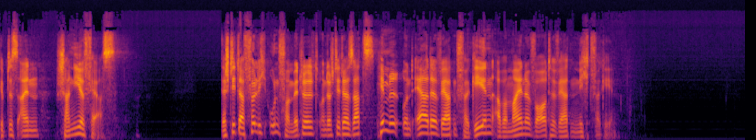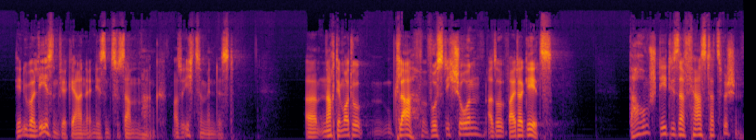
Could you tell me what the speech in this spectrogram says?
Gibt es einen Scharniervers. Der steht da völlig unvermittelt und da steht der Satz, Himmel und Erde werden vergehen, aber meine Worte werden nicht vergehen. Den überlesen wir gerne in diesem Zusammenhang, also ich zumindest. Äh, nach dem Motto, klar, wusste ich schon, also weiter geht's. Warum steht dieser Vers dazwischen?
